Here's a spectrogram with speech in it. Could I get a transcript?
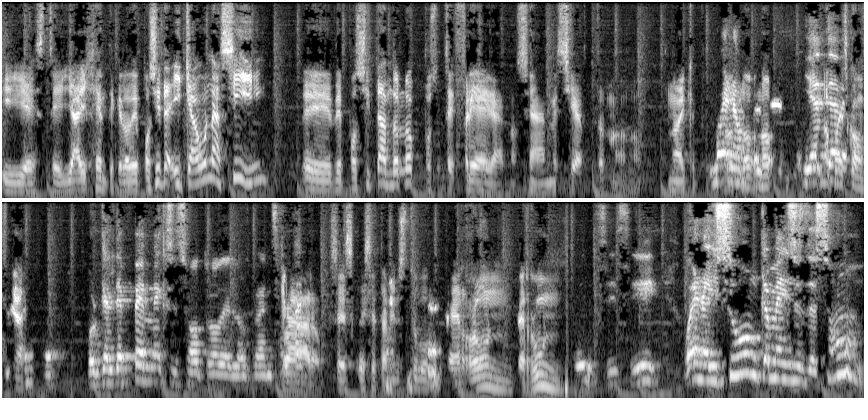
Y este, ya hay gente que lo deposita y que aún así, eh, depositándolo, pues te friegan, o sea, no es cierto, no, no, no hay que, Bueno, no, pues, ya no te puedes confiar. porque el de Pemex es otro de los grandes Claro, pues es que ese también estuvo perrún, perrún. Sí, sí. Bueno, y Zoom, ¿qué me dices de Zoom?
